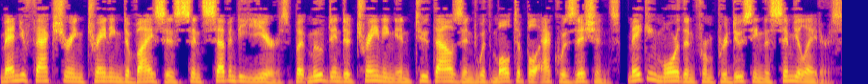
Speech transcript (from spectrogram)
manufacturing training devices since 70 years but moved into training in 2000 with multiple acquisitions, making more than from producing the simulators.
